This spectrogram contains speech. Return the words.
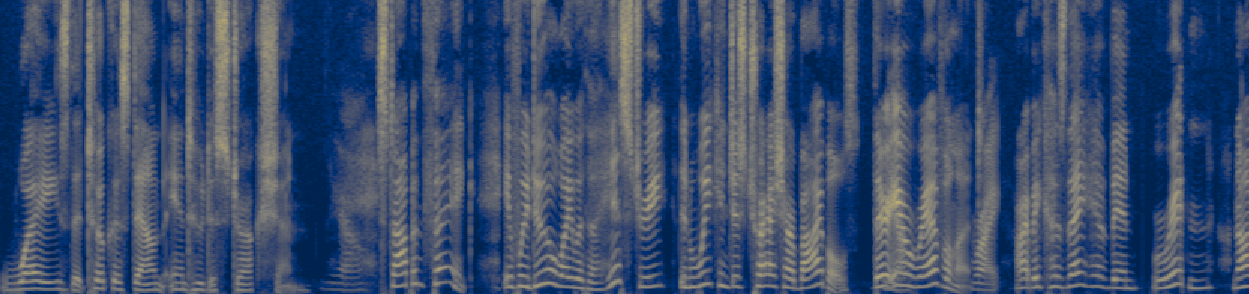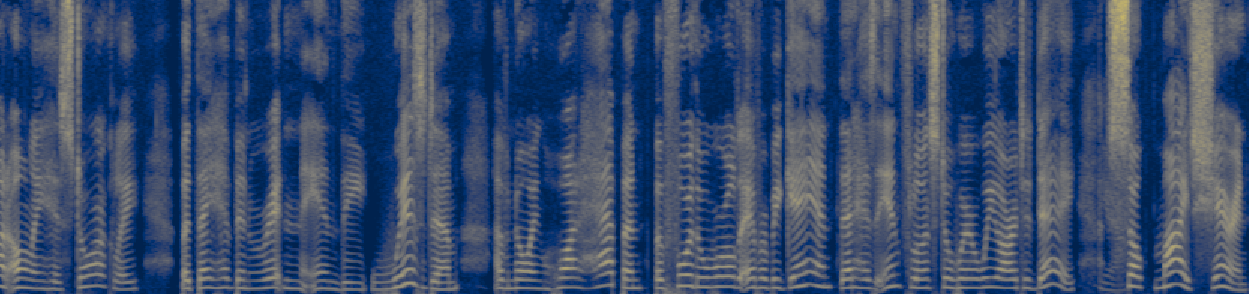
ways that took us down into destruction. Stop and think. If we do away with a history, then we can just trash our Bibles. They're Yeah. irrelevant. Right. Right, because they have been written not only historically, but they have been written in the wisdom of knowing what happened before the world ever began that has influenced to where we are today. Yeah. So, my Sharon,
